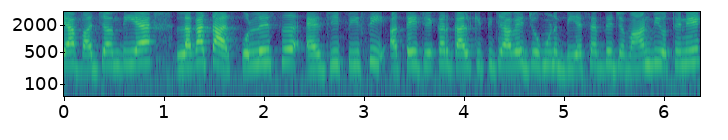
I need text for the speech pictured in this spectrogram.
ਆ ਵੱਧ ਜਾਂਦੀ ਹੈ। ਲਗਾਤਾਰ ਪੁਲਿਸ ਐਸਜੀਪੀਸੀ ਅਤੇ ਜੇਕਰ ਗੱਲ ਕੀਤੀ ਜਾਵੇ, ਜੋ ਹੁਣ ਬੀਐਸਐਫ ਦੇ ਜਵਾਨ ਵੀ ਉੱਥੇ ਨੇ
